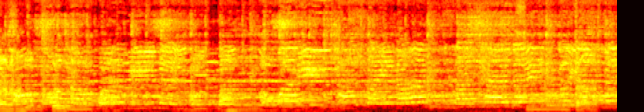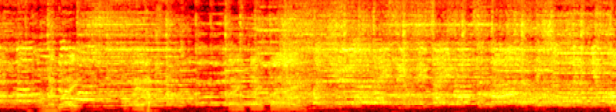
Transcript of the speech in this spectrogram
ได้มครับอยู่บนตู้อย่างนี้ซีมูนแจกเอามาด้วยเอาไปแล้วไปไปไปเอา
